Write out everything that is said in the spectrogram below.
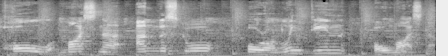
Paul Meissner underscore or on LinkedIn, Paul Meissner.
